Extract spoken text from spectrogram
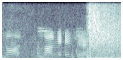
He's not. He's not name.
